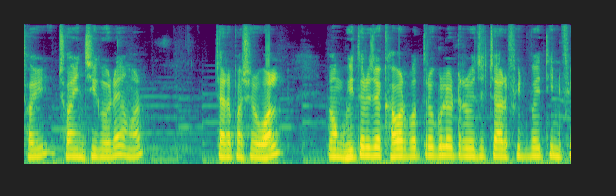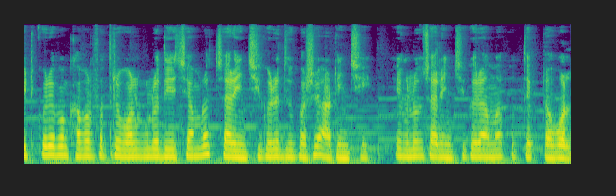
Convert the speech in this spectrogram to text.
ছয় ছয় ইঞ্চি করে আমার। চারপাশের ওয়াল এবং ভিতরে যে খাবার পাত্রগুলো এটা রয়েছে চার ফিট বাই তিন ফিট করে এবং খাবারপত্রের ওয়ালগুলো দিয়েছি আমরা চার ইঞ্চি করে দুই পাশে আট ইঞ্চি। এগুলো চার ইঞ্চি করে আমার প্রত্যেকটা ওয়াল।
